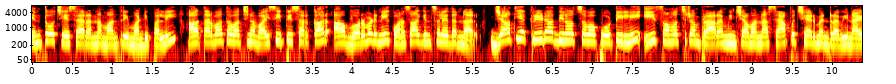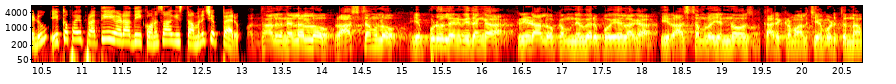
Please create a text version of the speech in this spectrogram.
ఎంతో చేశారన్న మంత్రి మండిపల్లి ఆ తర్వాత వచ్చిన వైసీపీ సర్కార్ ఆ ఒరవడిని కొనసాగించలేదన్నారు. జాతీయ క్రీడా దినోత్సవ పోటీల్ని ఈ సంవత్సరం ప్రారంభించామన్న శాప్ చైర్మన్ రవినాయుడు ఇకపై ప్రతి ఏడాది కొనసాగిస్తామని చెప్పారు. పద్నాలుగు నెలల్లో రాష్ట్రంలో ఎప్పుడూ లేని విధంగా క్రీడాలోకం నెవ్వెరిపోయేలాగా ఈ రాష్ట్రంలో ఎన్నో కార్యక్రమాలు చేపడుతున్నాం.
